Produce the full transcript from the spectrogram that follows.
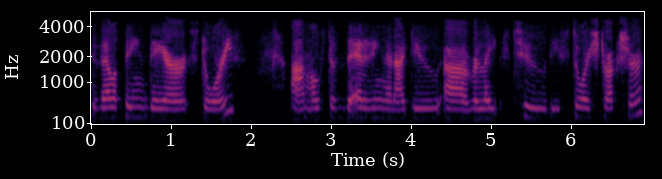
developing their stories. Uh, most of the editing that I do uh, relates to the story structure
